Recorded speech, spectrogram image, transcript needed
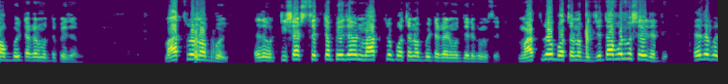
নব্বই টাকার মধ্যে পেয়ে যাবেন। মাত্র নব্বই এই দেখুন টি শার্ট সেটটা পেয়ে যাবেন মাত্র পঁচানব্বই টাকার মধ্যে এরকম সেট মাত্র পঁচানব্বই যেটা বলব সেই রেটে এই দেখুন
